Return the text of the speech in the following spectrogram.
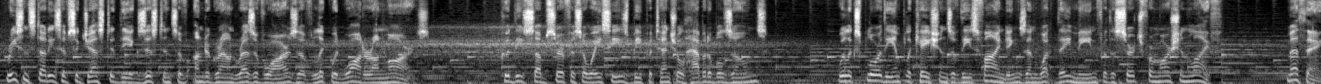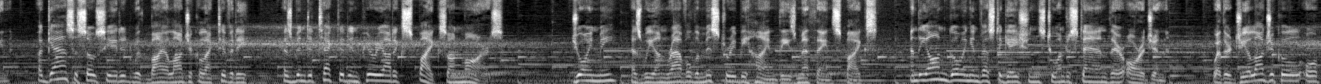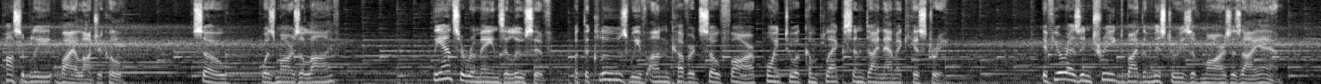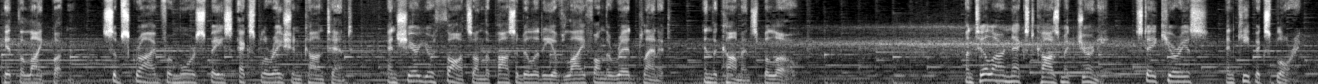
Recent studies have suggested the existence of underground reservoirs of liquid water on Mars. Could these subsurface oases be potential habitable zones? We'll explore the implications of these findings and what they mean for the search for Martian life. Methane, a gas associated with biological activity, has been detected in periodic spikes on Mars. Join me as we unravel the mystery behind these methane spikes and the ongoing investigations to understand their origin, whether geological or possibly biological. So, was Mars alive? The answer remains elusive, but the clues we've uncovered so far point to a complex and dynamic history. If you're as intrigued by the mysteries of Mars as I am, hit the like button, subscribe for more space exploration content, and share your thoughts on the possibility of life on the red planet in the comments below. Until our next cosmic journey, stay curious and keep exploring.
